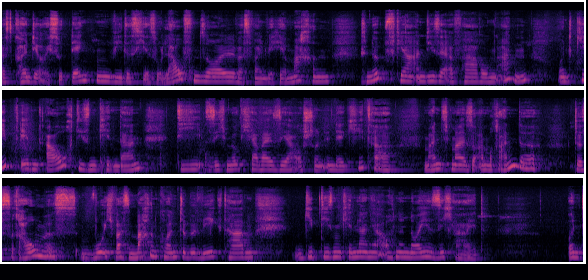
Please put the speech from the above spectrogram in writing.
Was könnt ihr euch so denken, wie das hier so laufen soll? Was wollen wir hier machen? Knüpft ja an diese Erfahrungen an und gibt eben auch diesen Kindern, die sich möglicherweise ja auch schon in der Kita manchmal so am Rande des Raumes, wo ich was machen konnte, bewegt haben, gibt diesen Kindern ja auch eine neue Sicherheit. Und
